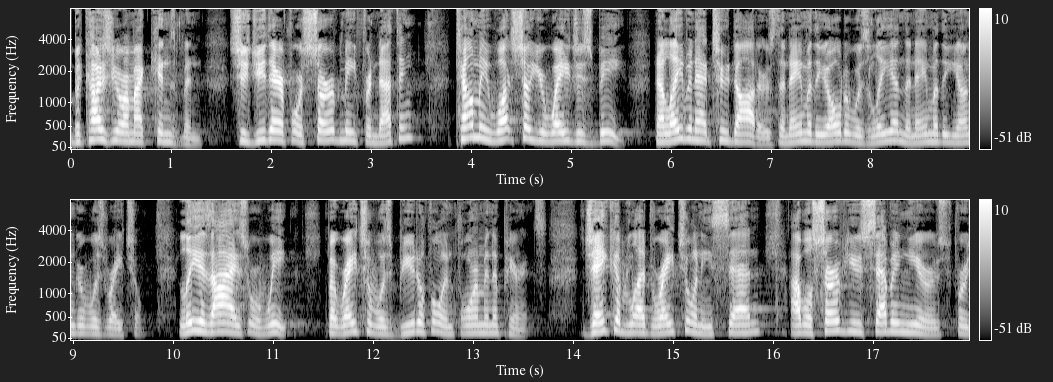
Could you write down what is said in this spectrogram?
Because you are my kinsman, should you therefore serve me for nothing? Tell me, what shall your wages be? Now, Laban had two daughters. The name of the older was Leah, and the name of the younger was Rachel. Leah's eyes were weak, but Rachel was beautiful in form and appearance. Jacob loved Rachel, and he said, I will serve you seven years for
